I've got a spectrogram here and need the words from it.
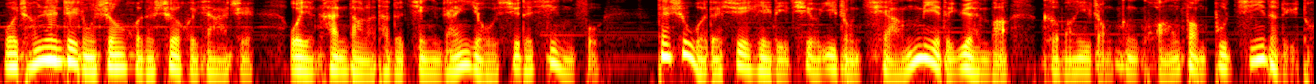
我承认这种生活的社会价值，我也看到了他的井然有序的幸福，但是我的血液里却有一种强烈的愿望，渴望一种更狂放不羁的旅途。”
